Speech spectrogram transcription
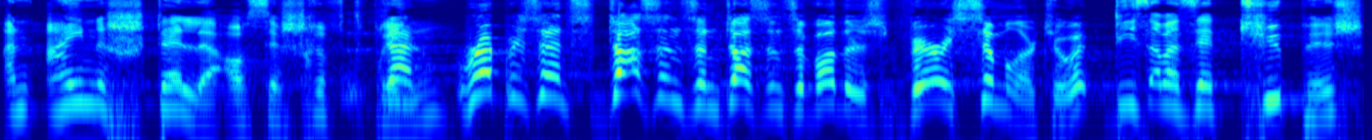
an eine Stelle aus der Schrift that bringen, represents dozens and dozens of others very similar to it. die ist aber sehr typisch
